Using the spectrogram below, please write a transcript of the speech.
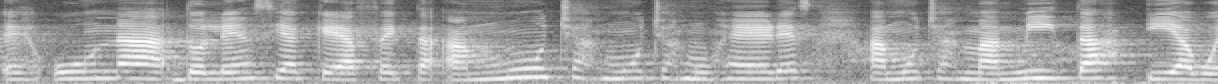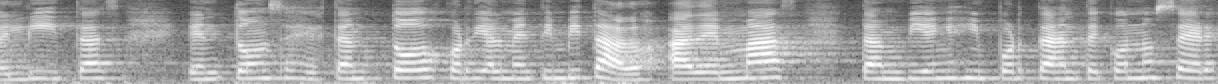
es una dolencia que afecta a muchas, muchas mujeres, a muchas mamitas y abuelitas, entonces están todos cordialmente invitados. Además, también es importante conocer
